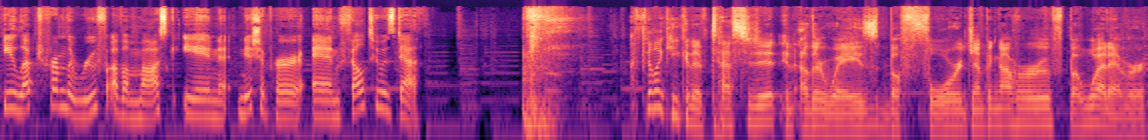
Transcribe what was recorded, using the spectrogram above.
He leapt from the roof of a mosque in Nishapur and fell to his death. I feel like he could have tested it in other ways before jumping off a roof, but whatever.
